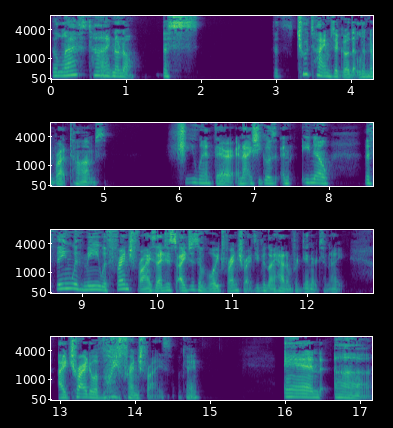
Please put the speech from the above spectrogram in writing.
The last time, no, no, the, the two times ago that Linda brought Tom's, she went there and I, she goes, and you know, the thing with me with French fries, I just, I just avoid French fries, even though I had them for dinner tonight. I try to avoid French fries. Okay. And, uh,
